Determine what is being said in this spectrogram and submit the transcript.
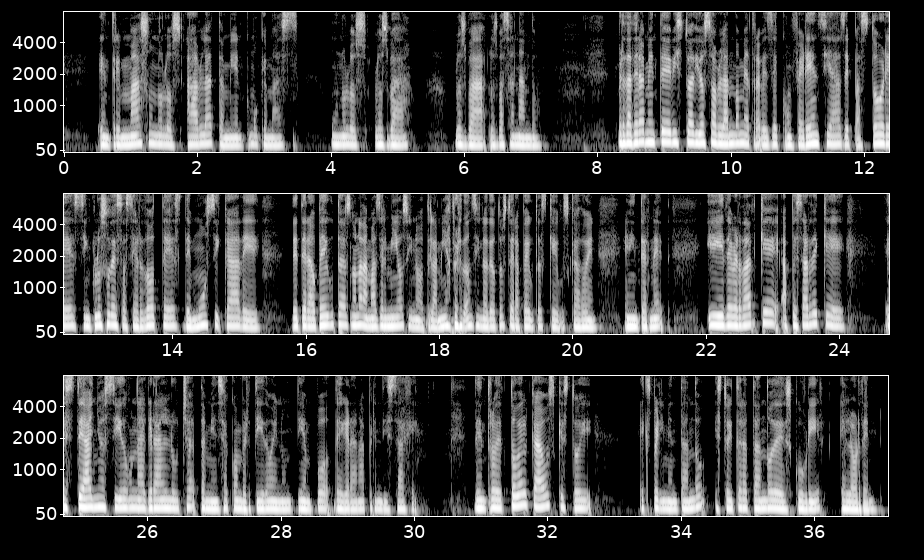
entre más uno los habla, también como que más uno los, los, va, los, va, los va sanando. Verdaderamente he visto a Dios hablándome a través de conferencias, de pastores, incluso de sacerdotes, de música, de de terapeutas, no nada más del mío, sino de la mía, perdón, sino de otros terapeutas que he buscado en, en internet. Y de verdad que a pesar de que este año ha sido una gran lucha, también se ha convertido en un tiempo de gran aprendizaje. Dentro de todo el caos que estoy experimentando, estoy tratando de descubrir el orden.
